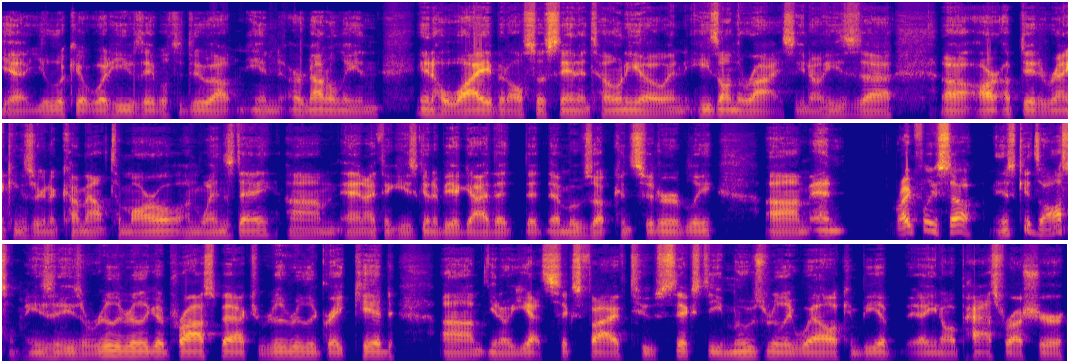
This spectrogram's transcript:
Yeah, you look at what he was able to do out in, or not only in in Hawaii, but also San Antonio, and he's on the rise. You know, he's uh, uh, our updated rankings are going to come out tomorrow on Wednesday, um, and I think he's going to be a guy that, that, that moves up considerably. Um, and rightfully so. This kid's awesome. He's he's a really really good prospect, really really great kid. Um, you know, you got 6'5", 260, moves really well, can be a, a, you know a pass rusher,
